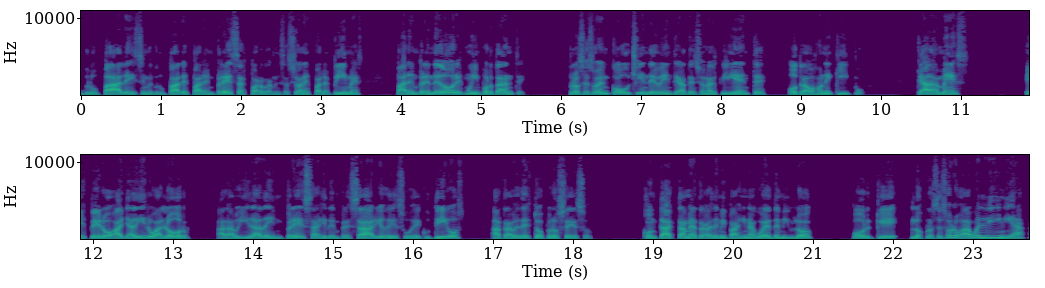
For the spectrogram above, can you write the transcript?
grupales y semigrupales para empresas, para organizaciones, para pymes, para emprendedores, muy importante. Procesos en coaching de venta y atención al cliente o trabajo en equipo. Cada mes espero añadir valor a la vida de empresas y de empresarios y de sus ejecutivos a través de estos procesos. Contáctame a través de mi página web, de mi blog, porque los procesos los hago en línea,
